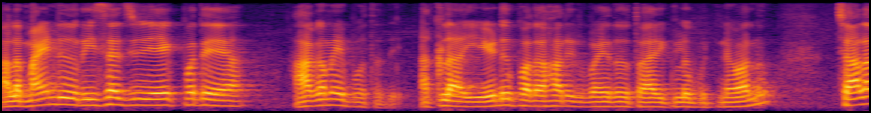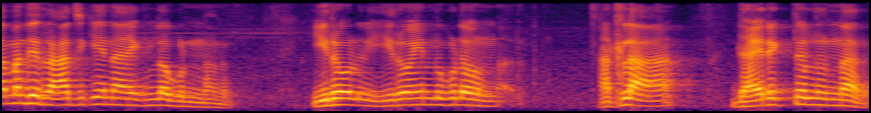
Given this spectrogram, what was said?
అలా మైండ్ రీసెర్చ్ చేయకపోతే ఆగమైపోతుంది. అట్లా ఏడు పదహారు ఇరవై ఐదో తారీఖులో పుట్టిన వాళ్ళు చాలామంది రాజకీయ నాయకుల్లో కూడా ఉన్నారు. హీరోలు హీరోయిన్లు కూడా ఉన్నారు. అట్లా డైరెక్టర్లు ఉన్నారు.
